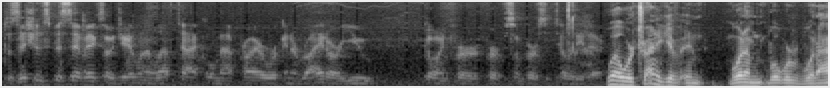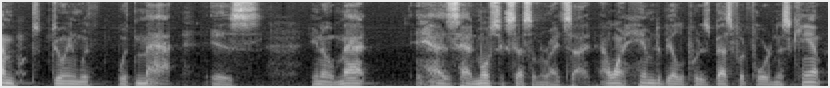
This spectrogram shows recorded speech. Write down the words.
position specific? So Jaylon at left tackle, Matt Pryor working at right, or are you going for, for some versatility there? Well, we're trying to give, and what I'm, what we're, what I'm doing with, with Matt is, you know, Matt has had most success on the right side. I want him to be able to put his best foot forward in this camp.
